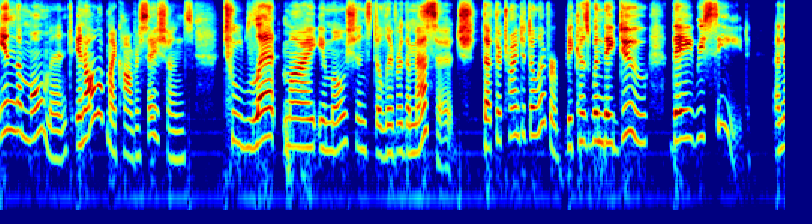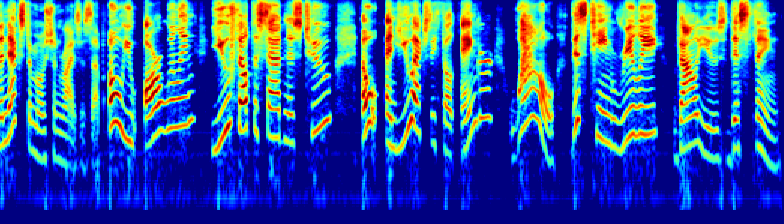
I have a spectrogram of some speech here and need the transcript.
in the moment in all of my conversations to let my emotions deliver the message that they're trying to deliver because when they do they recede and the next emotion rises up. Oh, you are willing? You felt the sadness too? Oh, and you actually felt anger? Wow, this team really values this thing.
